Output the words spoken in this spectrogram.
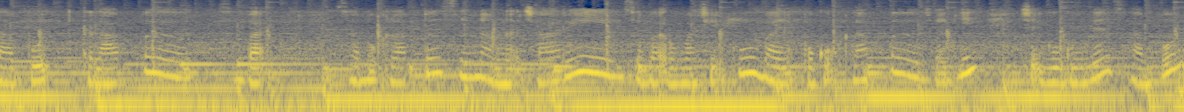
sabut kelapa sebab sabut kelapa senang nak cari sebab rumah cikgu banyak pokok kelapa. Jadi cikgu guna sabut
